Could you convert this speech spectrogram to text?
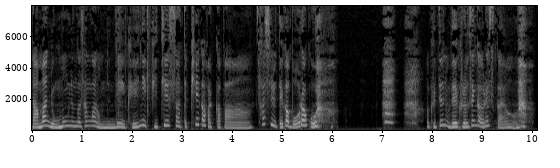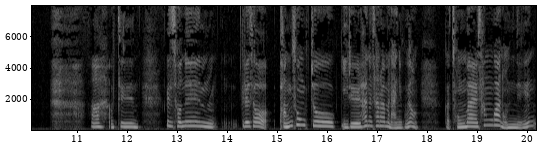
나만 욕먹는 건 상관없는데 괜히 BTS한테 피해가 갈까봐. 사실 내가 뭐라고. 아, 그때는 왜 그런 생각을 했을까요? 아, 아무튼. 그래서 저는, 그래서 방송 쪽 일을 하는 사람은 아니고요. 그러니까 정말 상관없는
